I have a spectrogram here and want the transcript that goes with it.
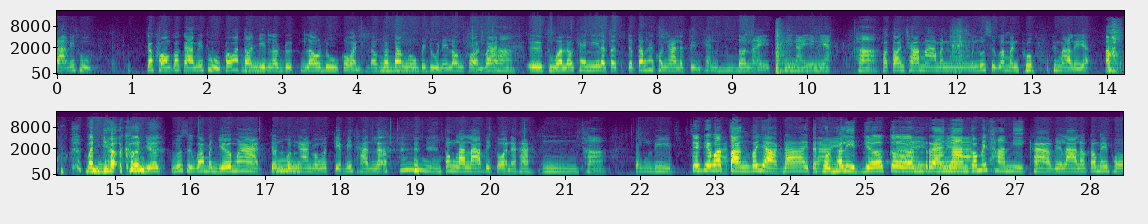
กะไม่ถูก เจ้าของก็กะไม่ถูก เพราะว่าตอนเย็นเราดูเราดูก่อน เราก็ต้องอืมลงไปดูในร่องก่อนว่าค่ะเออถั่วเราแค่นี้เราจะจะต้องให้คนงานเราตื่นแค่อืมตอนไหนทีไหนอย่างเงี้ย ค่ะ พอตอนเช้ามามันมันรู้สึกว่ามันพรุบขึ้นมาเลยอะอ้าวมันเยอะขึ้น มันเยอะรู้สึกว่ามันเยอะมาก จนอืมคนงานบอกว่าเก็บไม่ทันแล้วมต้องลาลาไปก่อนนะคะ อืมค่ะ ต้องรีบเรียกได้ว่าส่งตล ตังค์ก็อยากได้ แต่ใช่ผลผลิตเยอะเกิน ใช่แรงงานแต่เวลา ก็ไม่ทันอีกค่ะ เวลาเราก็ไม่พอ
